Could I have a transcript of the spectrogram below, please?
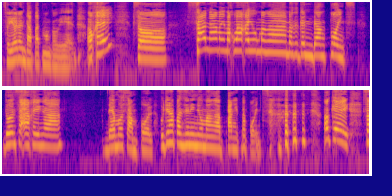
So, yun ang dapat mong gawin. Okay? So, sana may makuha kayong mga magagandang points doon sa aking uh, demo sample. Huwag nyo napansinin yung mga pangit na points. okay, so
